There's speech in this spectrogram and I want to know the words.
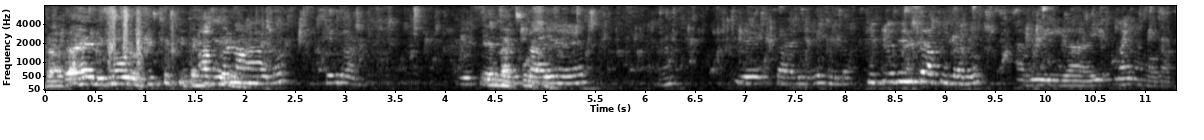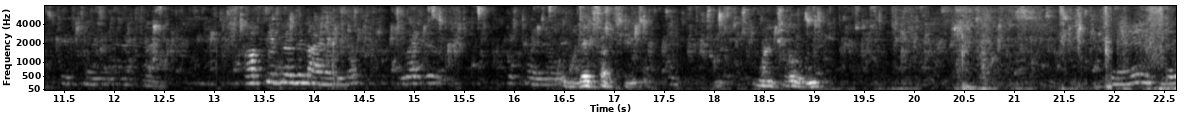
दादा है लेकिन वो रफीक के पिताजी आपका है नाम बोलो. ये नागपुर है कितने दिन से आप इधर हो अभी एक महीना होगा आप कितने दिन आए हो देख सकते इसलिए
